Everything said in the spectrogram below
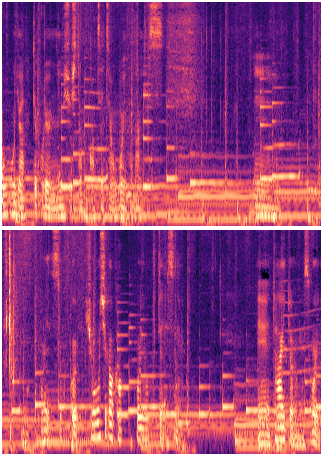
どうやってこれを入手したのか全然覚えがないです。えー、これすごく表紙がかっこよくてですね、えー、タイトルもすごい、うん、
